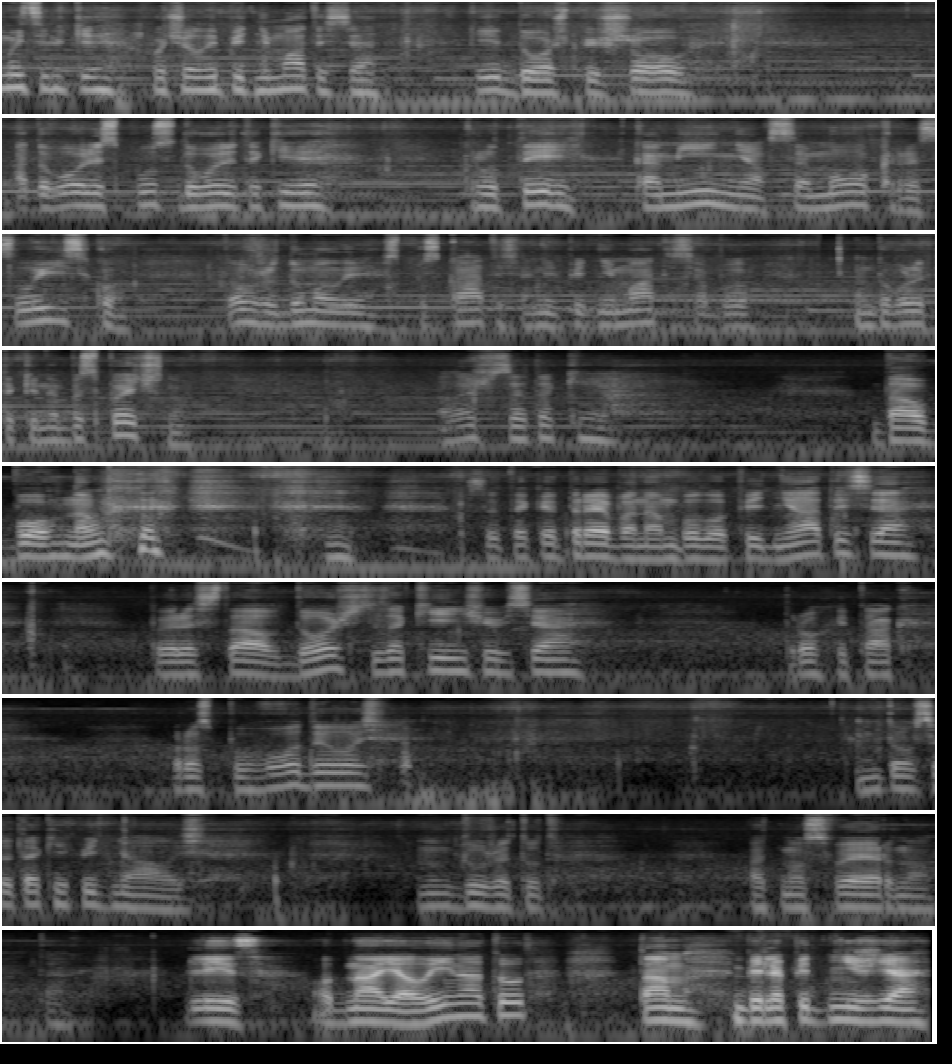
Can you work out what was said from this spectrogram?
Ми тільки почали підніматися і дощ пішов. А доволі спуск доволі таки крутий, каміння, все мокре, слизько. То вже думали спускатися, не підніматися, бо доволі таки небезпечно. Але ж все-таки дав Бог нам. Все-таки треба нам було піднятися. Перестав дощ, закінчився. Трохи так розпогодилось. Ну, То все-таки піднялись. Ну дуже тут атмосферно. Так. Ліс, одна ялина тут. Там біля підніжжя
